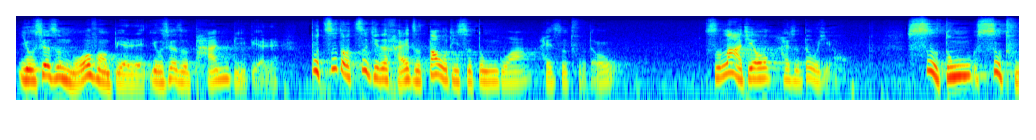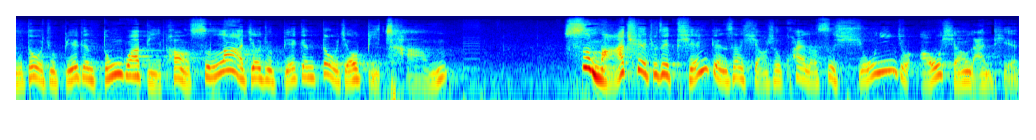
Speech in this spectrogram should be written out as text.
有时候是模仿别人，有时候是攀比别人，不知道自己的孩子到底是冬瓜还是土豆，是辣椒还是豆角。是冬是土豆就别跟冬瓜比胖，是辣椒就别跟豆角比长。是麻雀就在田埂上享受快乐，是雄鹰就翱翔蓝天。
